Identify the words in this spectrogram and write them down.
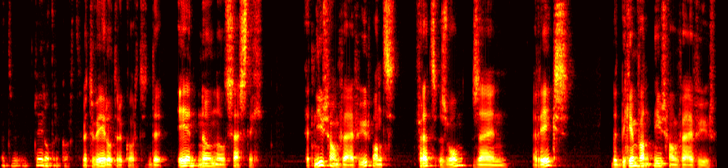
Het, het wereldrecord. Het wereldrecord, de 1.0060. Het nieuws van vijf uur, want Fred zwom zijn reeks met het begin van het nieuws van vijf uur.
